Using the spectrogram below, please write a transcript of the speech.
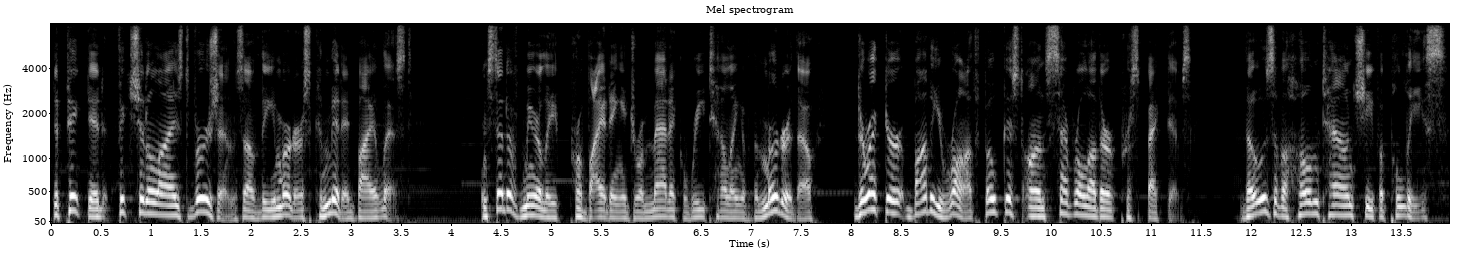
depicted fictionalized versions of the murders committed by List. Instead of merely providing a dramatic retelling of the murder, though, director Bobby Roth focused on several other perspectives, those of a hometown chief of police,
